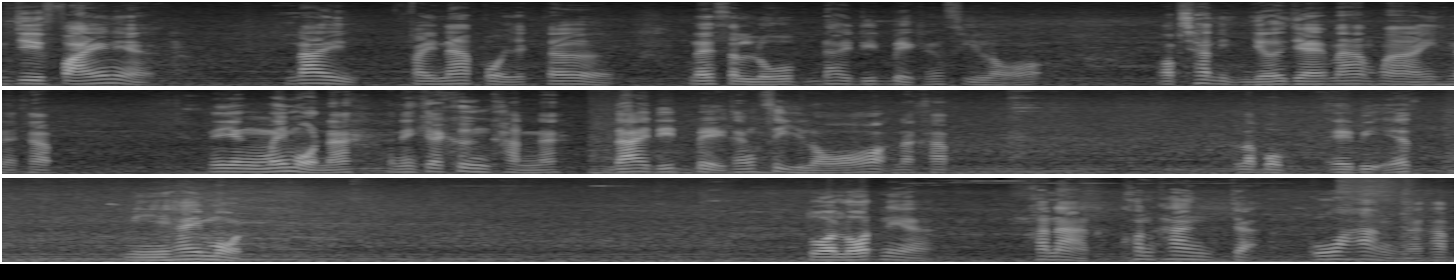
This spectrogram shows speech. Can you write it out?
MG5 เนี่ย ได้ไฟหน้าโปรเจคเตอร์ได้สลูปได้ดิสเบรกทั้ง4ล้อออปชันอีกเยอะแยะมากมายนะครับนี่ยังไม่หมดนะ อันนี้แค่ครึ่งคันนะ ได้ดิสเบรกทั้ง 4 ล้อนะครับ ระบบ ABS มีให้หมด ตัวรถเนี่ย ขนาดค่อนข้างจะกว้างนะครับ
